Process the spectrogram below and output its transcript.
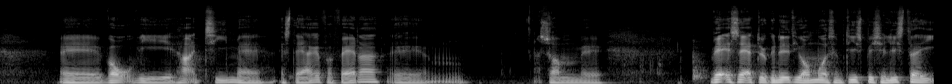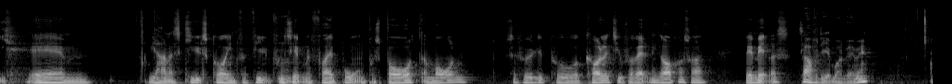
øh, hvor vi har et team af, af stærke forfattere, øh, som øh, hver især dykker ned i de områder, som de er specialister i. Øh, vi har Anders Kilsgaard inden for film, for eksempel Frederik Brun på sport, og Morten selvfølgelig på kollektiv forvaltning og ophavsret. Hvem ellers? Tak fordi jeg måtte være med.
